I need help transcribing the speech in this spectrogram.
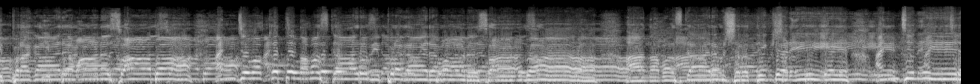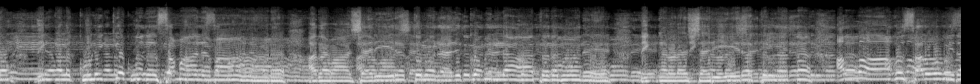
ഇപ്രകാരമാണ് സാബ. അഞ്ച് വക്കത്തെ നമസ്കാരം ഇപ്രകാരമാണ് സാബ. ആ നമസ്കാരം ശ്രദ്ധിക്കണേ. അഞ്ചു നേരം നിങ്ങൾ കുളിക്കുന്നത് സമാനമാണ്. അഥവാ ശരീരത്തിൽ ഒരു അഴുക്കുമില്ലാത്തതുപോലെ നിങ്ങളുടെ ശരീരത്തിൽ നിന്ന് അള്ളാഹു സർവവിധ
